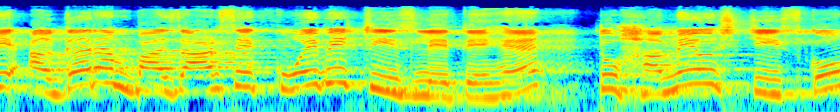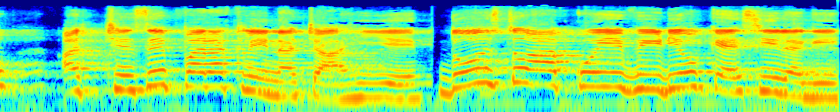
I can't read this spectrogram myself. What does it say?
कि अगर हम बाज़ार से कोई भी चीज़ लेते हैं तो हमें उस चीज़ को अच्छे से परख लेना चाहिए। दोस्तों, आपको ये वीडियो कैसी लगी?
